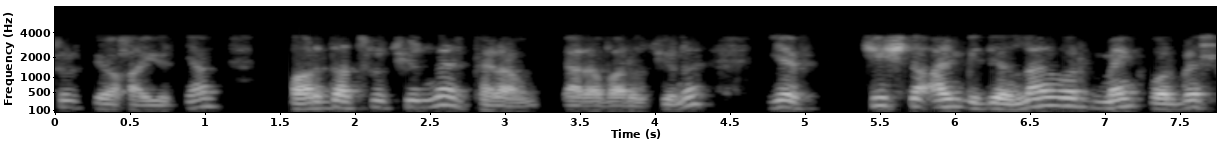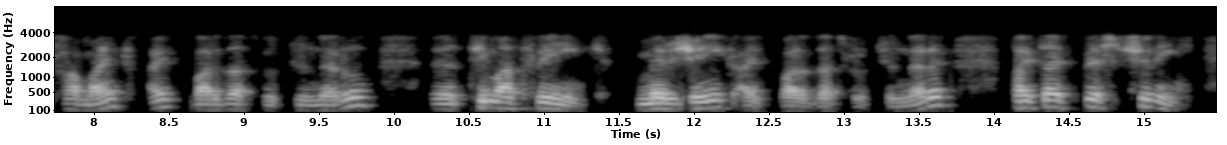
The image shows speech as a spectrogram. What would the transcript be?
Թուրքիո հայության բարդացություններ փերավ կառավարությունը եւ ճիշտը այն պիտի լար որ մենք որպես համայնք այդ բարդացություններուն թիմատրեինք մերժեինք այդ բարդացությունները բայց այդպես չրինք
